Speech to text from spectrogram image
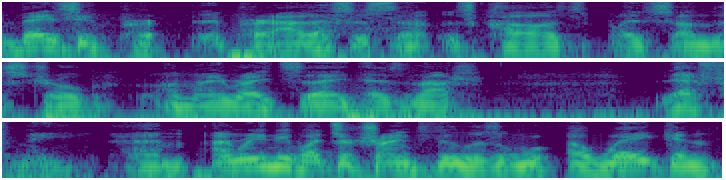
basic per- paralysis that was caused by stroke on my right side has not left me. Um, and really, what you're trying to do is w- awaken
